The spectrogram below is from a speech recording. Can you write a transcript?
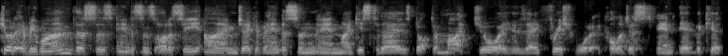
Kia ora, everyone. This is Anderson's Odyssey. I'm Jacob Anderson, and my guest today is Dr. Mike Joy, who's a freshwater ecologist and advocate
